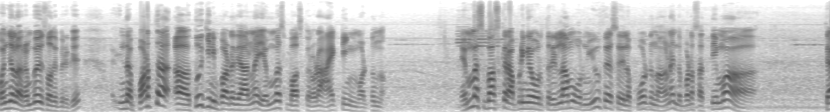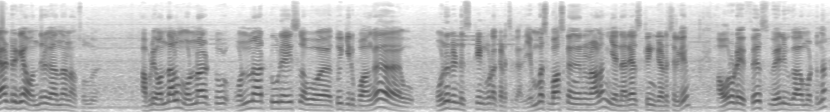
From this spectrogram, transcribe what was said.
கொஞ்சம் ரொம்பவே சொதப்பியிருக்கு. இந்த படத்தை தூக்கி நிப்பாடுறது யாருன்னா எம்எஸ் பாஸ்கரோட ஆக்டிங் மட்டும்தான். எம்எஸ் பாஸ்கர் அப்படிங்கிற ஒருத்தர் இல்லாமல் ஒரு நியூ ஃபேஸ் இதில் போட்டிருந்தாங்கன்னா இந்த படம் சத்தியமாக தேட்டருக்கே வந்திருக்கான்னு தான் நான் சொல்லுவேன். அப்படி வந்தாலும் one or two one or two டேஸில் தூக்கியிருப்பாங்க. ஒன்று ரெண்டு ஸ்க்ரீன் கூட கிடச்சிருக்காது. எம்எஸ் பாஸ்கர்னால இங்கே நிறையா ஸ்க்ரீன் கிடச்சிருக்கு. அவருடைய ஃபேஸ் வேல்யூக்காக மட்டும்தான்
